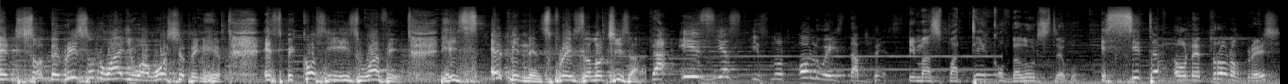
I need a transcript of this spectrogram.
And so the reason why you are worshiping him is because he is worthy. His eminence, praise the Lord Jesus. The easiest is not always the best. We must partake of the Lord's table. He's seated on a throne of grace,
